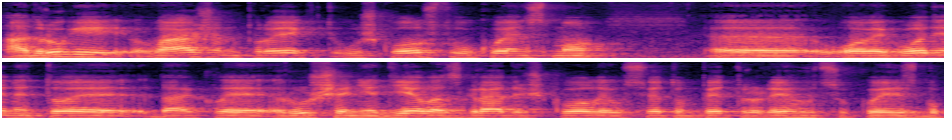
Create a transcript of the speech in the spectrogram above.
a drugi važan projekt u školstvu u kojem smo ove godine to je dakle rušenje dijela zgrade škole u Svetom Petru Rehovcu koje je zbog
